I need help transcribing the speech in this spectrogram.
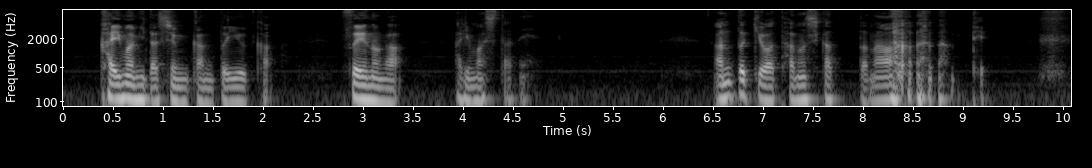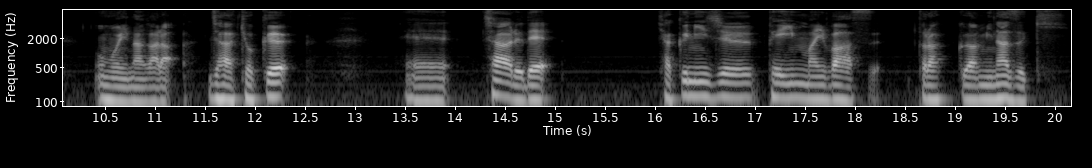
垣間見た瞬間というか、そういうのがありましたね。あの時は楽しかったなぁ なんて思いながら。じゃあ曲、えー、シャールで120 Pain My Verse トラックは水無月。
